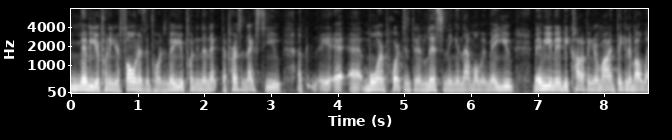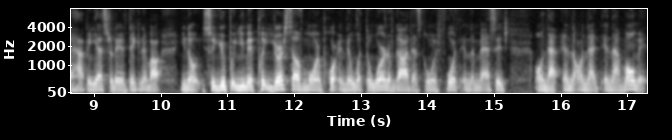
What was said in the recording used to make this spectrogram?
maybe you're putting your phone as important. Maybe you're putting the ne- the person next to you uh, more important than listening in that moment. Maybe you maybe you may be caught up in your mind thinking about what happened yesterday, or thinking about you know. So you you may put yourself more important than what the Word of God that's going forth in the message on that on that in that moment.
